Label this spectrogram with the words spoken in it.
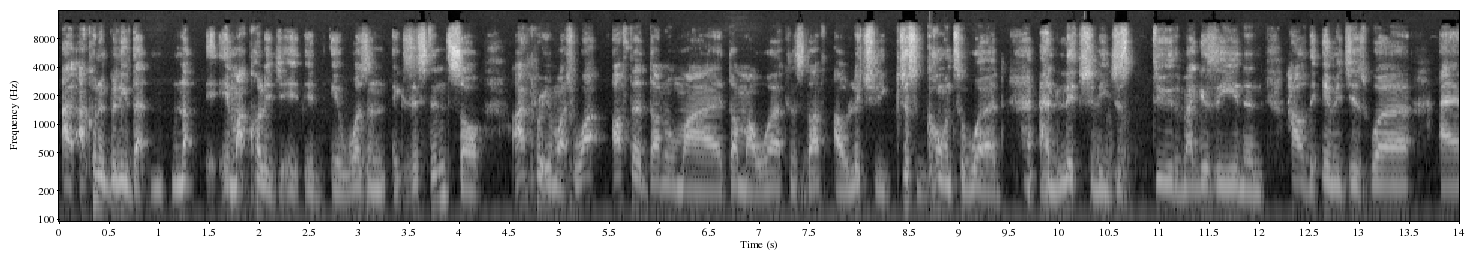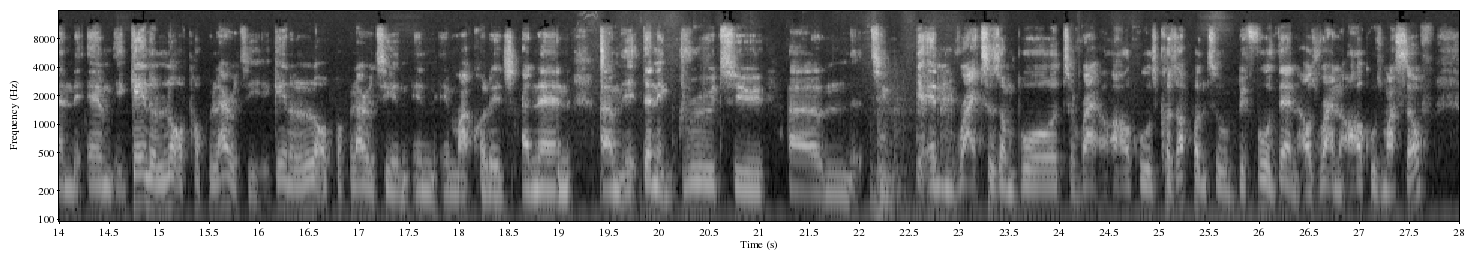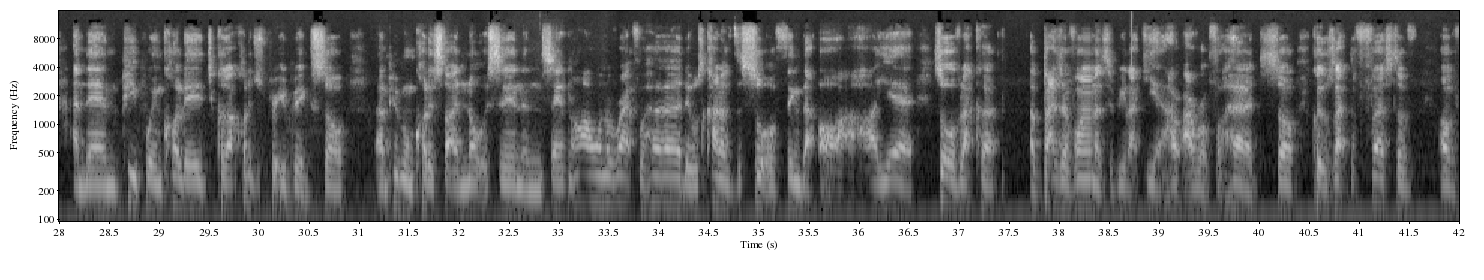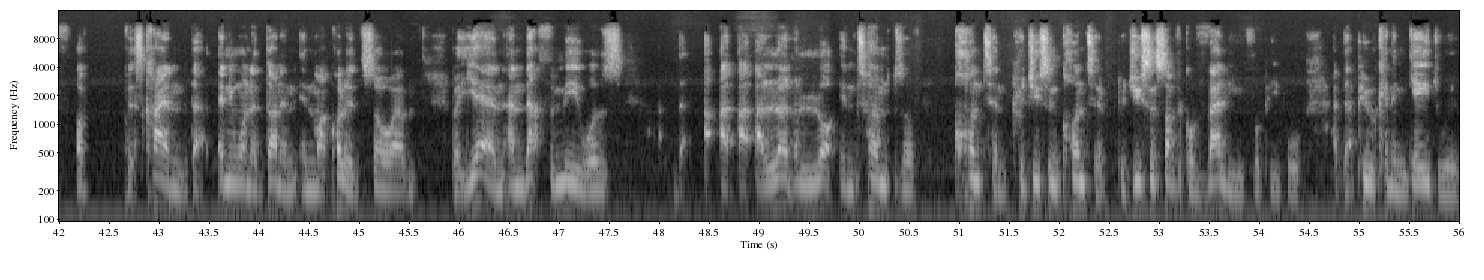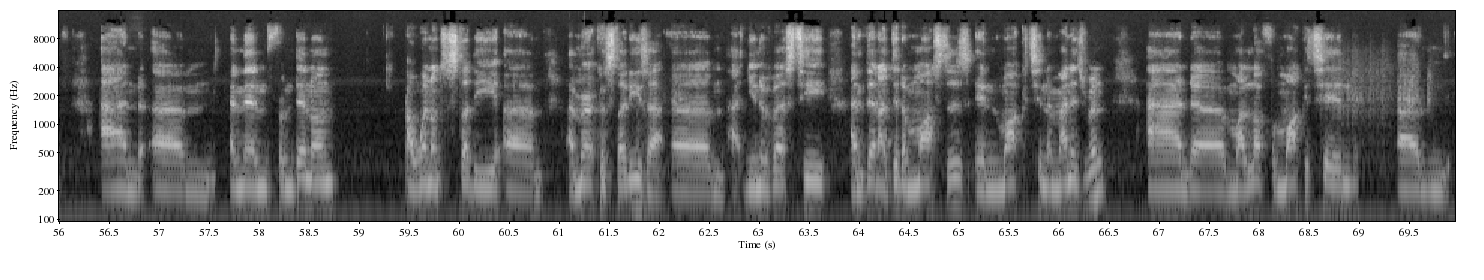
I, I couldn't believe that not, in my college it, it, it wasn't existing so I pretty much what after done all my done my work and stuff I would literally just go into Word and literally just do the magazine and how the images were. And um, it gained a lot of popularity. It gained a lot of popularity in, in, in my college. And then um, it then it grew to um, to getting writers on board to write articles. Because up until before then I was writing articles myself. And then people in college because our college was pretty big. So um, people in college started noticing and saying oh I want to write for her. There was kind of the sort of thing that oh, oh yeah. Sort of like a a badge of honor to be like, yeah, I, I wrote for Heard. So because it was like the first of of of its kind that anyone had done in, in my college. So, um, but yeah, and, and that for me was, I, I, I learned a lot in terms of content, producing content, producing something of value for people that people can engage with, and um, and then from then on. I went on to study um, American Studies at um, at university, and then I did a master's in marketing and management. And uh, my love for marketing um,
